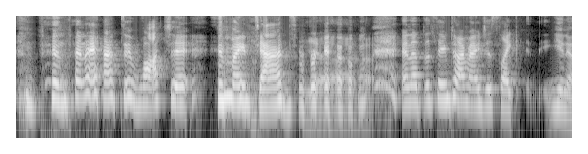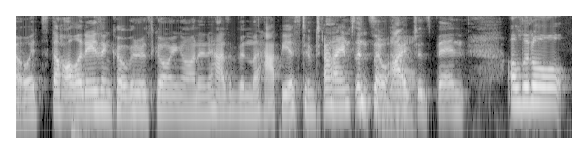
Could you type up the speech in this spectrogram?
and then I had to watch it in my dad's room. Yeah. And at the same time, I just like, you know, it's the holidays and COVID is going on and it hasn't been the happiest of times. And so I've just been a little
